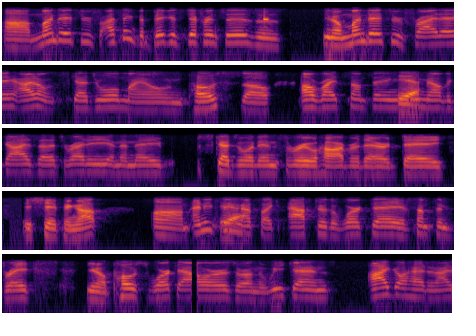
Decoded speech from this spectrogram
Um, Monday through, I think the biggest difference is, is you know, Monday through Friday, I don't schedule my own posts, so I'll write something, Yeah. email the guys that it's ready, and then they schedule it in through however their day is shaping up. Um, anything Yeah. that's like after the workday, if something breaks, you know, post work hours or on the weekends, I go ahead and I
